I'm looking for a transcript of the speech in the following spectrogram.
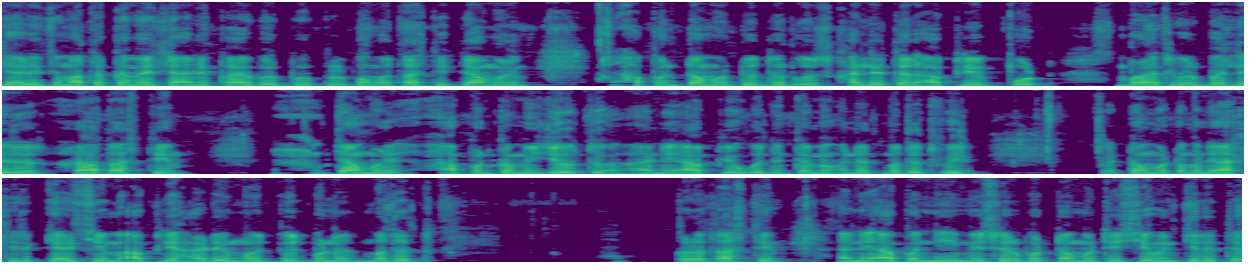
कॅलरीची मात्रा कमी असते आणि फायबर भरपूर प्रमाणात असते. त्यामुळे आपण टोमॅटो दररोज खाल्ले तर आपले पोट बराच वेळ भरलेलं राहत असते. त्यामुळे आपण कमी जेवतो आणि आपले वजन कमी होण्यास मदत होईल. टोमॅटोमध्ये असलेले कॅल्शियम आपली हाडे मजबूत बनवण्यास मदत करत असते. आणि आपण नेहमी सरबत टमाटे सेवन केले तर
